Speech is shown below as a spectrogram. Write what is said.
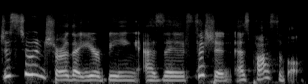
just to ensure that you're being as efficient as possible.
